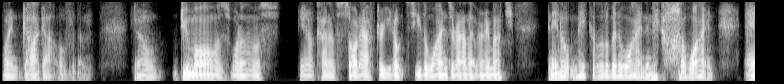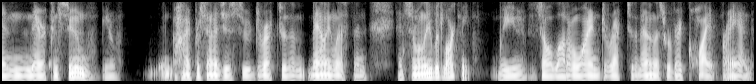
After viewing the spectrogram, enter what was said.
went gaga over them. You know, DuMOL is one of the most, you know, kind of sought after. You don't see the wines around that very much. And they don't make a little bit of wine. They make a lot of wine. And they're consumed, you know, in high percentages through direct to the mailing list. And and similarly with Larkmead. We sell a lot of wine direct to the mailing list. We're a very quiet brand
